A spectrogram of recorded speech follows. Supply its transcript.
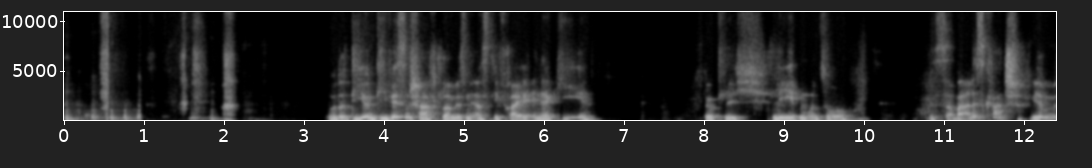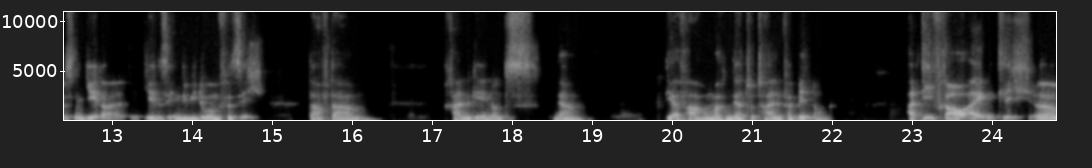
Oder die und die Wissenschaftler müssen erst die freie Energie wirklich leben und so. Das ist aber alles Quatsch. Wir müssen jeder, jedes Individuum für sich darf da rangehen und ja, die Erfahrung machen der totalen Verbindung. Hat die Frau eigentlich äh,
